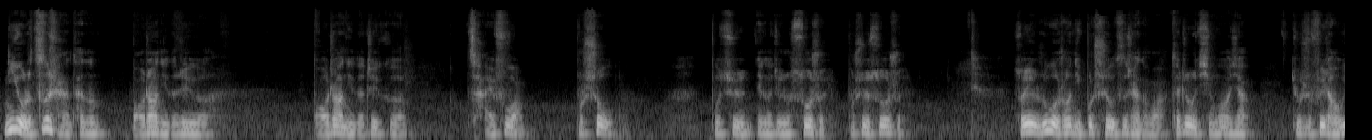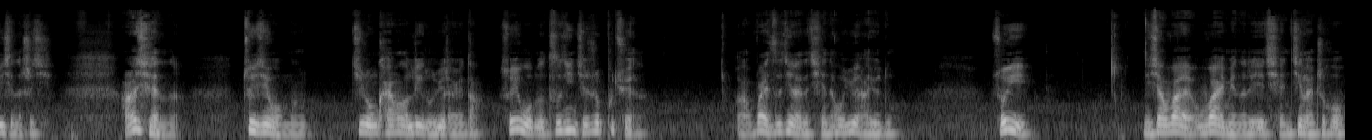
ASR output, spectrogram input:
你有了资产，才能保障你的这个保障你的这个财富啊不受。不是那个，就是缩水，不是缩水。所以，如果说你不持有资产的话，在这种情况下，就是非常危险的事情。而且呢，最近我们金融开放的力度越来越大，所以我们的资金其实是不缺的。啊，外资进来的钱它会越来越多。所以，你像外外面的这些钱进来之后，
